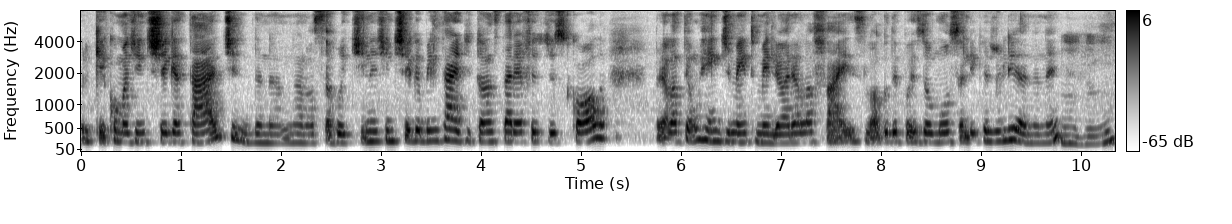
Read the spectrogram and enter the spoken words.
porque como a gente chega tarde na, na nossa rotina, a gente chega bem tarde. Então as tarefas de escola, para ela ter um rendimento melhor, ela faz logo depois do almoço ali com a Juliana, né? Uhum.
